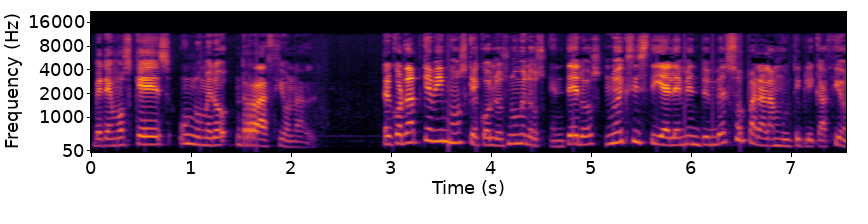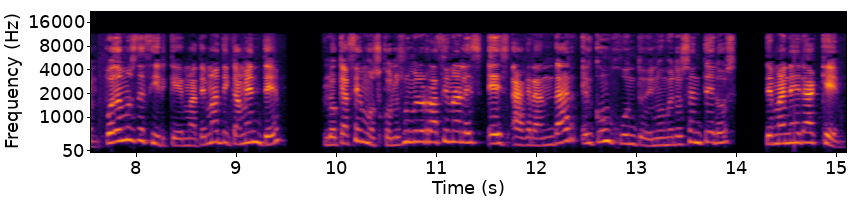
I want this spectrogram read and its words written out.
Veremos que es un número racional. Recordad que vimos que con los números enteros no existía elemento inverso para la multiplicación. Podemos decir que matemáticamente lo que hacemos con los números racionales es agrandar el conjunto de números enteros de manera que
